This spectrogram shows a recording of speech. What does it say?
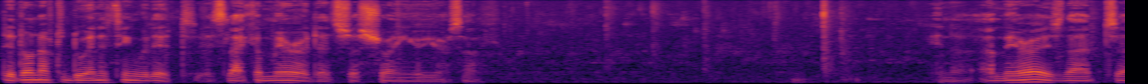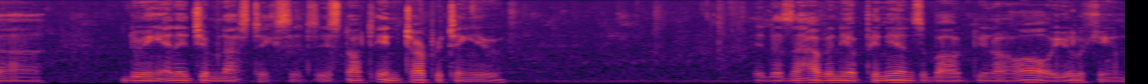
they don't have to do anything with it. It's like a mirror that's just showing you yourself. You know, a mirror is not. Uh, doing any gymnastics. It, it's not interpreting you. It doesn't have any opinions about, you know, oh, you're looking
